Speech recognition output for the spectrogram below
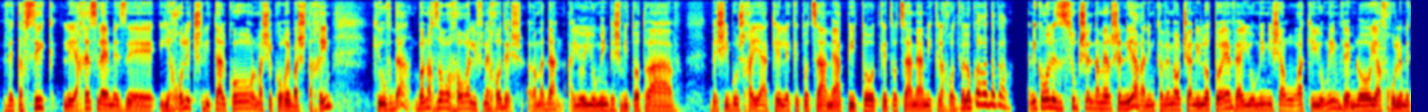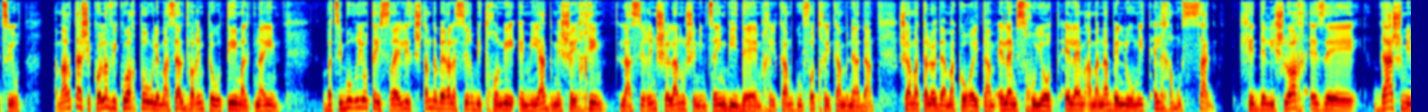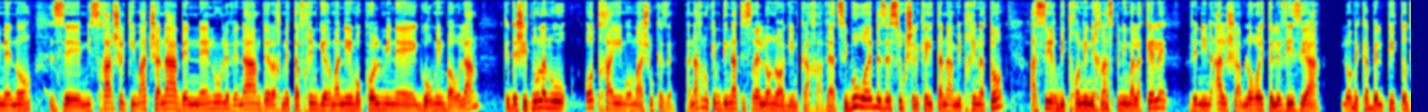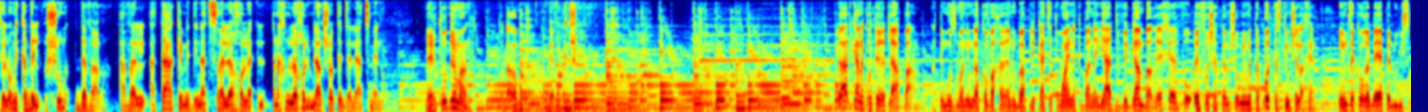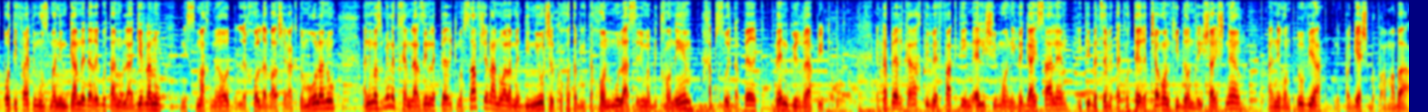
ותפסיק לייחס להם איזה יכולת שליטה על כל מה שקורה בשטחים. כי עובדה, בוא נחזור אחורה לפני חודש, רמדאן, היו איומים בשביתות רעב, בשיבוש חיי הכלא כתוצאה מהפיתות, כתוצאה מהמקלחות, ולא קרה דבר. אני קורא לזה סוג של נמר של נייר, אני מקווה מאוד שאני לא טועה והאיומים יישארו רק איומים והם לא יהפכו למציאות. אמרת שכל הוויכוח פה הוא למעשה על דברים פעוטים, על תנאים. בציבוריות הישראלית, כשאתה מדבר על אסיר ביטחוני, הם מיד משייכים לאסירים שלנו שנמצאים בידיהם, חלקם גופות, חלקם בני אדם. שם אתה לא יודע מה קורה איתם, אין להם זכויות, אין להם אמנה בינלאומית, אין לך מושג. כדי לשלוח איזה דש ממנו זה מסחר של כמעט שנה בינינו לבינם דרך מתווכים גרמנים או כל מיני גורמים בעולם, כדי שייתנו לנו אות חיים או משהו כזה. אנחנו כמדינת ישראל לא נוהגים ככה, והציבור רואה בזה סוג של קייטנה. מבחינתו, אסיר ביטחוני נכנס פנימה לכלא וננעל שם, לא רואה טלוויזיה, לא מקבל פיתות ולא מקבל שום דבר. אבל אתה כמדינת ישראל לא יכול, אנחנו לא יכולים להרשות את זה לעצמנו. מאיר תורג'מן, תודה רבה. בבקשה. ועד כאן הכותרת להפעם. אתם מוזמנים לעקוב אחרינו באפליקציית ynet בנייד וגם ברכב, או איפה שאתם שומעים את הפודקאסטים שלכם. אם זה קורה באפל ובספוטיפיי, אתם מוזמנים גם לדרג אותנו, להגיב לנו, נשמח מאוד לכל דבר שרק תאמרו לנו. אני מזמין אתכם להאזין לפרק נוסף שלנו על המדיניות של כוחות הביטחון מול האסירים הביטחוניים, חפשו את הפרק בן גביר והפיתות. את הפרק ערכתי והפקתי עם אלי שמעוני וגיא סלם, איתי בצוות הכותרת שרון קידון וישי שנרב, אני רון טוביה, ניפגש בפעם הבאה.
